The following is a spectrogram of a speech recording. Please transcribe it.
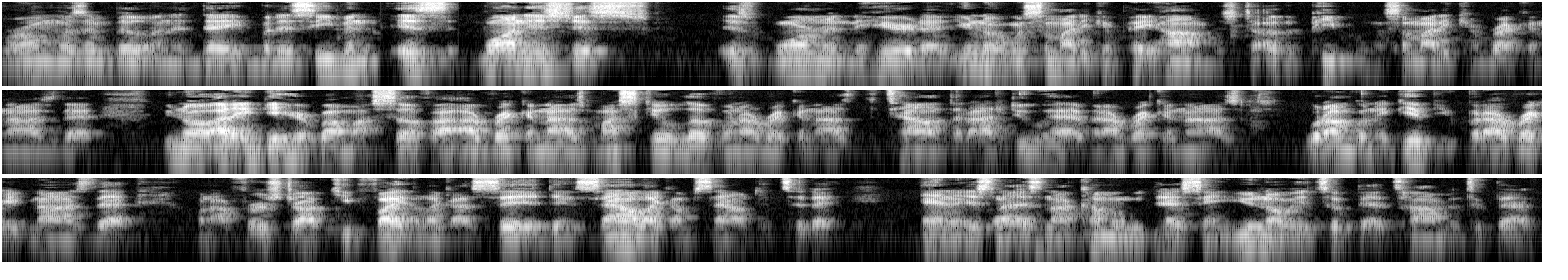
Rome wasn't built in a day, but it's even it's one. It's just it's warming to hear that you know when somebody can pay homage to other people, when somebody can recognize that you know I didn't get here by myself. I, I recognize my skill level, and I recognize the talent that I do have, and I recognize what I'm going to give you. But I recognize that when I first dropped, keep fighting. Like I said, it didn't sound like I'm sounding today, and it's not it's not coming with that same. You know, it took that time, it took that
